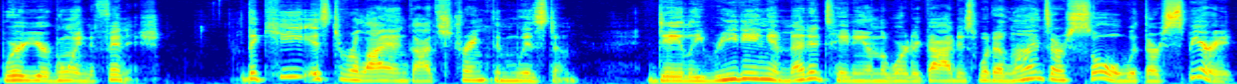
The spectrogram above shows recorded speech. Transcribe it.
where you're going to finish. The key is to rely on God's strength and wisdom. Daily reading and meditating on the Word of God is what aligns our soul with our spirit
